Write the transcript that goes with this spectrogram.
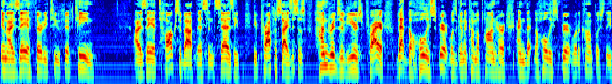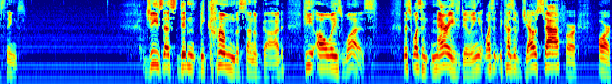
In Isaiah 32 15, Isaiah talks about this and says, he, he prophesies, this is hundreds of years prior, that the Holy Spirit was going to come upon her and that the Holy Spirit would accomplish these things. Jesus didn't become the Son of God, he always was. This wasn't Mary's doing, it wasn't because of Joseph or, or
